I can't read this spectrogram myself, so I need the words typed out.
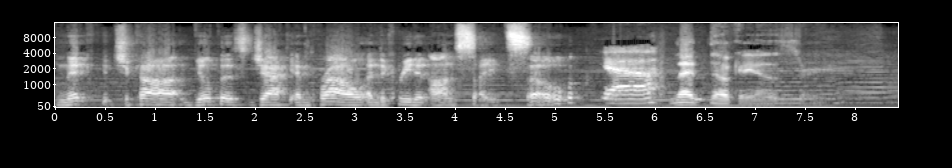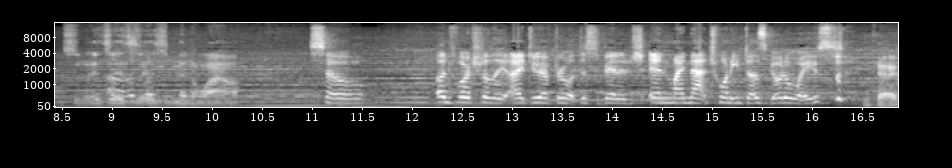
Nick, Chakka, Gilpus, Jack, and Prowl, and decreed it on site. So, Yeah. That okay? Yeah, that's right. It's, it's, it's, it's been a while. So, unfortunately, I do have to roll at disadvantage, and my nat 20 does go to waste. okay,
